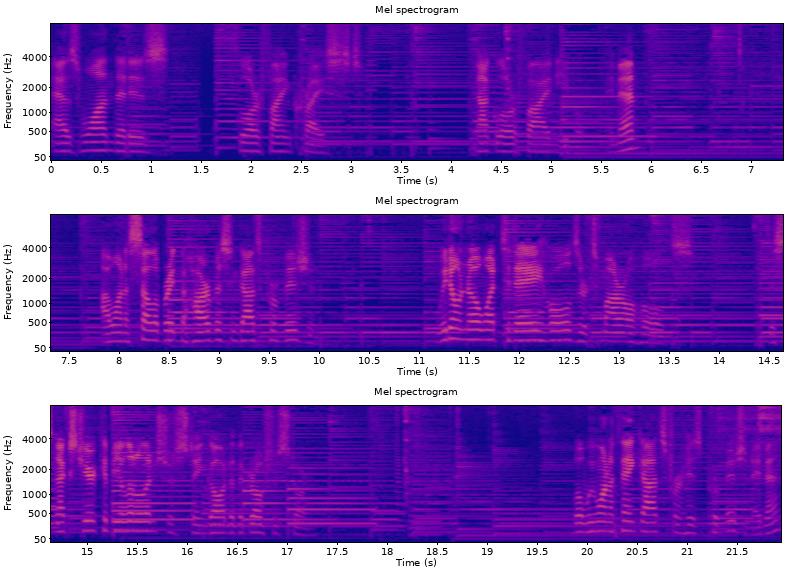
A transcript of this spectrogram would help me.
as one that is glorifying Christ, not glorifying evil. Amen? I want to celebrate the harvest and God's provision. We don't know what today holds or tomorrow holds. This next year could be a little interesting going to the grocery store. But we want to thank God for His provision. Amen?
